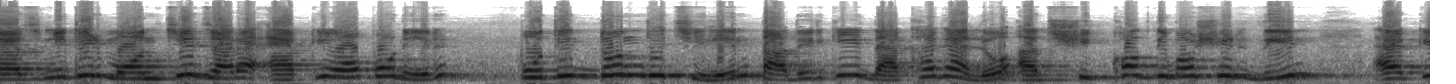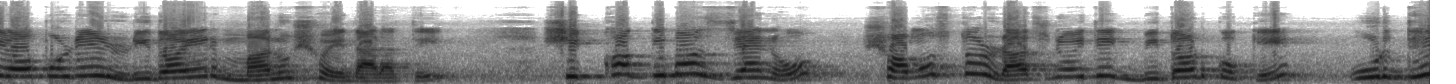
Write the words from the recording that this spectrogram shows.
রাজনীতির মঞ্চে যারা একে অপরের প্রতিদ্বন্দ্বী ছিলেন, তাদেরকেই দেখা গেল আজ শিক্ষক দিবসের দিন। একে অপরের হৃদয়ের মানুষ হয়ে দাঁড়াতে, শিক্ষক দিবস যেন সমস্ত রাজনৈতিক বিতর্ককে ঊর্ধ্বে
